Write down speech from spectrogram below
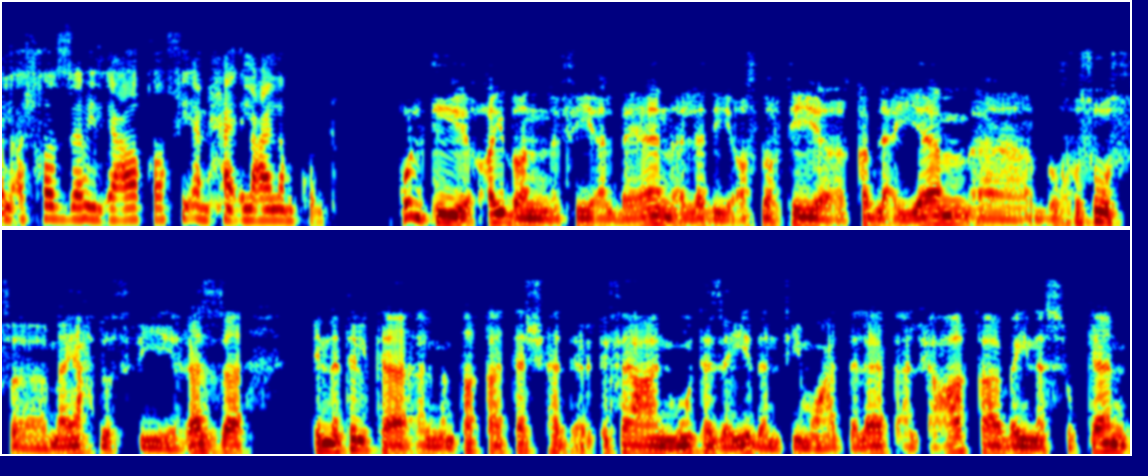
الأشخاص ذوي الإعاقة في أنحاء العالم كله. قلت أيضا في البيان الذي أصدرتيه قبل أيام آه، بخصوص ما يحدث في غزة إن تلك المنطقة تشهد ارتفاعا متزايدا في معدلات الإعاقة بين السكان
